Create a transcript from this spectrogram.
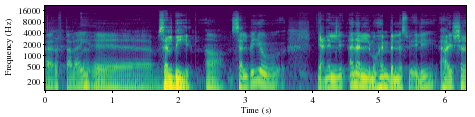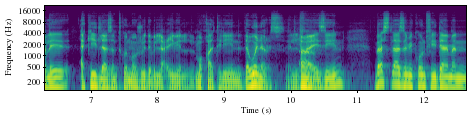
عرفت علي؟ آه, سلبية. آه. سلبية و... يعني اللي أنا المهم بالنسبة لي هاي الشغلة أكيد لازم تكون موجودة باللعيبة المقاتلين the winners الفائزين. بس لازم يكون في دائما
